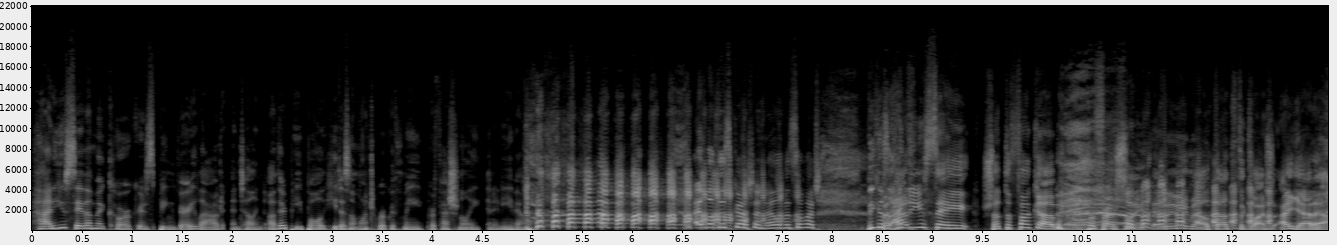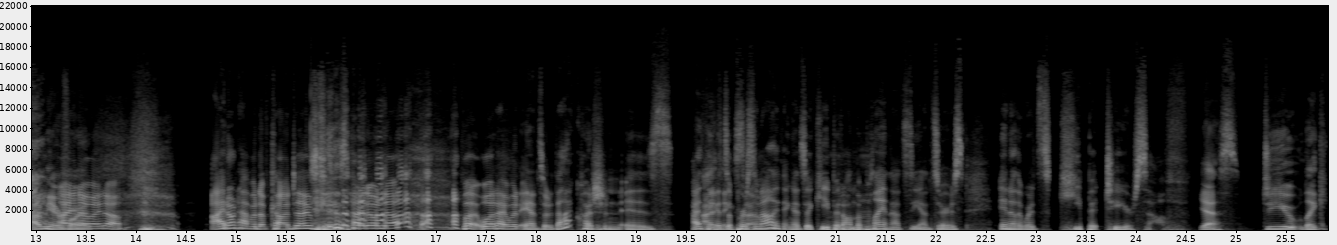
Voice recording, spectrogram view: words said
How do you say that my coworker is being very loud and telling other people he doesn't want to work with me professionally in an email? I love this question. I love it so much because But I how do you say shut the fuck up professionally in an email? That's the question. I get it. I'm here for I know, it. I know. I don't have enough context because I don't know. But what I would answer that question is I think I it's think a so. personality thing. It's a keep it on the Mhm. plane. That's the answer is in other words, keep it to yourself. Yes. Do you like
